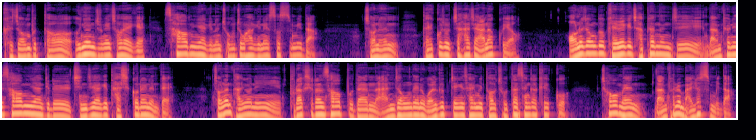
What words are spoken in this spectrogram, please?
그 전부터 은연중에 저에게 사업 이야기는 종종 하긴 했었습니다. 저는 대꾸조차 하지 않았고요. 어느 정도 계획이 잡혔는지 남편이 사업 이야기를 진지하게 다시 꺼내는데 저는 당연히 불확실한 사업보단 안정되는 월급쟁이 삶이 더 좋다 생각했고 처음엔 남편을 말렸습니다.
